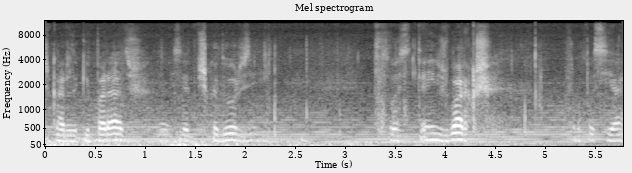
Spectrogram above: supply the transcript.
Alguns caras aqui parados, ser de pescadores e pessoas têm os barcos para passear.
